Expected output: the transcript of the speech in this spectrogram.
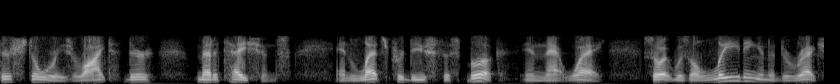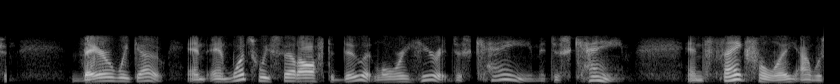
their stories, write their meditations, and let's produce this book in that way. So it was a leading in a direction there we go. And and once we set off to do it, Lori, here it just came. It just came. And thankfully, I was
